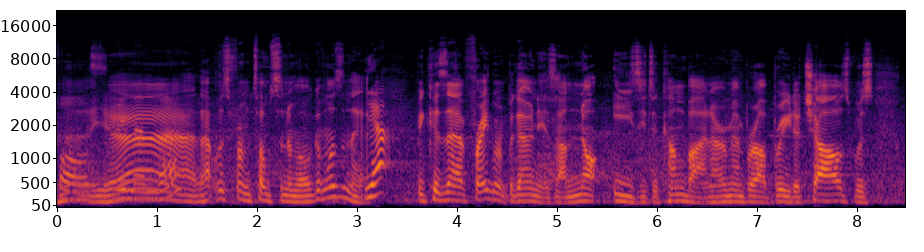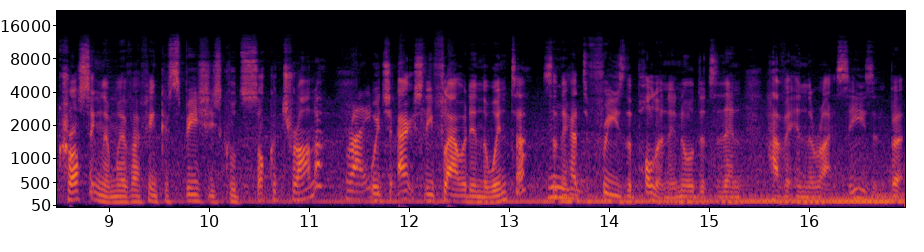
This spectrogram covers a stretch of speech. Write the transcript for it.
falls. Uh-huh. Yeah, Remember? that was from Thompson and Morgan, wasn't it? Yeah. Because uh, fragrant begonias are not easy to come by, and I remember our breeder Charles was crossing them with, I think, a species called Socotrana, Right. which actually flowered in the winter, so they had to freeze the pollen in order to then have it in the right season. But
